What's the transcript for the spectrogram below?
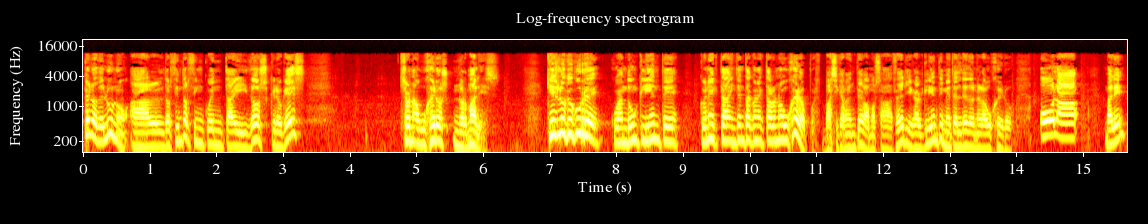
Pero del 1 al 252 creo que es, son agujeros normales, ¿Qué es lo que ocurre cuando un cliente conecta, intenta conectar un agujero? Pues básicamente vamos a hacer, llega el cliente y mete el dedo en el agujero. ¡Hola! ¿Vale?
